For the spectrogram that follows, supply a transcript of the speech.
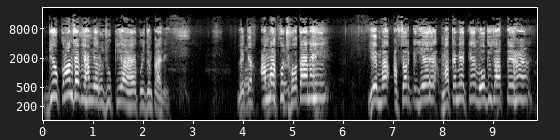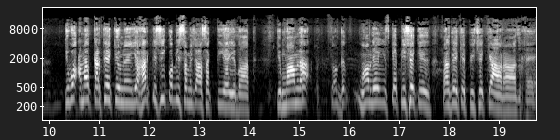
ڈیو کام سے بھی ہم نے رجوع کیا ہے کچھ دن پہلے۔ لیکن عمل کچھ ہوتا نہیں۔ یہ افسر یہ محکمے کے لوگ ہی جاتے ہیں۔ کہ وہ عمل کرتے کیوں نہیں؟ یہ ہر کسی کو بھی سمجھ آ سکتی ہے یہ بات کہ معاملہ، معاملے اس کے پیچھے کے، پردے کے پیچھے کیا راز ہے؟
